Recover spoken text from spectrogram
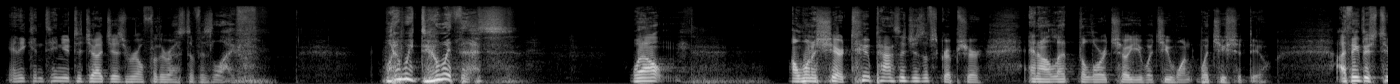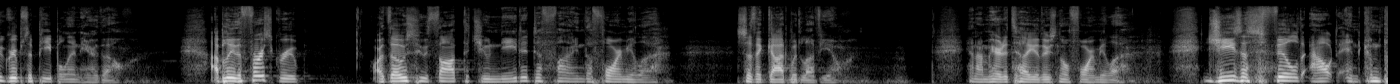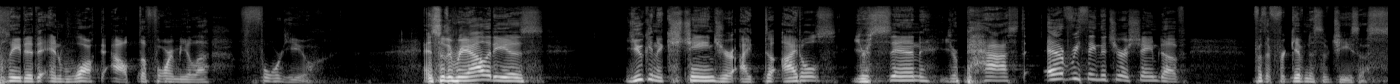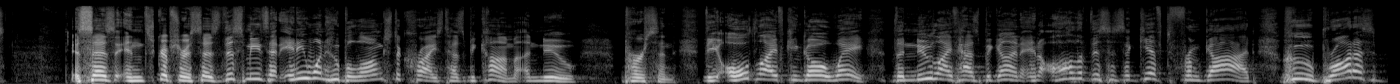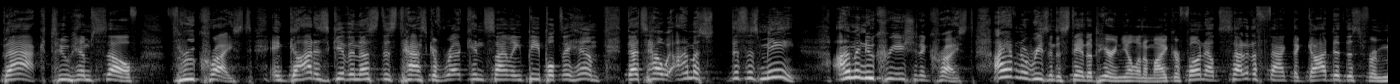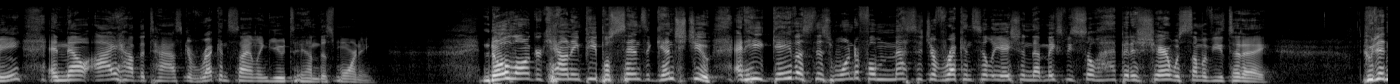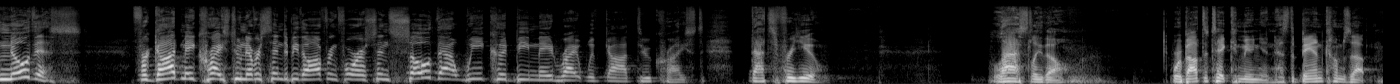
and he continued to judge Israel for the rest of his life. What do we do with this? Well, I want to share two passages of scripture and I'll let the Lord show you what you want what you should do. I think there's two groups of people in here though. I believe the first group are those who thought that you needed to find the formula so that God would love you. And I'm here to tell you there's no formula. Jesus filled out and completed and walked out the formula for you. And so the reality is, you can exchange your idols, your sin, your past, everything that you're ashamed of for the forgiveness of Jesus. It says in Scripture, it says, This means that anyone who belongs to Christ has become a new person. The old life can go away, the new life has begun, and all of this is a gift from God who brought us back to Himself through Christ. And God has given us this task of reconciling people to Him. That's how I'm a, this is me. I'm a new creation in Christ. I have no reason to stand up here and yell in a microphone outside of the fact that God did this for me, and now I have the task of reconciling you to Him this morning no longer counting people's sins against you. And he gave us this wonderful message of reconciliation that makes me so happy to share with some of you today who didn't know this. For God made Christ, who never sinned, to be the offering for our sins so that we could be made right with God through Christ. That's for you. Lastly, though, we're about to take communion as the band comes up.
